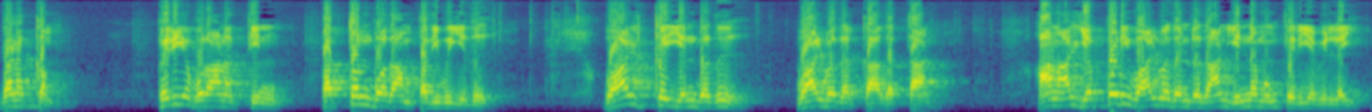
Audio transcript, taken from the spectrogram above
வணக்கம். பெரிய புராணத்தின் பத்தொன்பதாம் பதிவு இது. வாழ்க்கை என்பது வாழ்வதற்காகத்தான். ஆனால் எப்படி வாழ்வதென்றுதான் இன்னமும் தெரியவில்லை.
